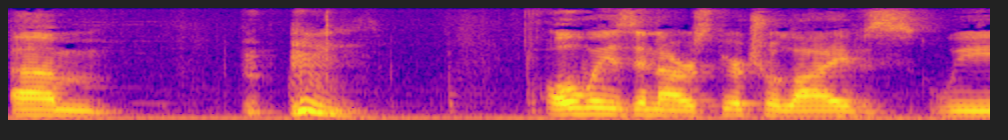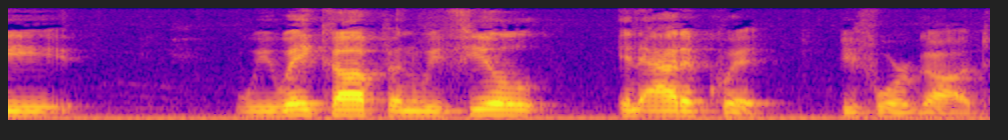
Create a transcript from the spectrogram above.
Um, always in our spiritual lives, we we wake up and we feel inadequate before God.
